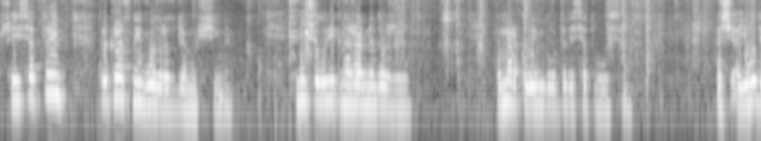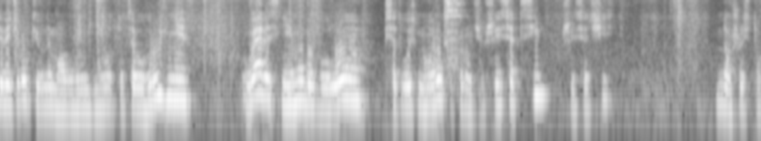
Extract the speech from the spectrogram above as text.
63 – прекрасний возраст для мужчини. Мій чоловік, на жаль, не дожив. Помер, коли йому було 58. А, його 9 років нема в грудні. От оце в грудні, у вересні йому би було 58-го року, коротше, 67, 66. Да, щось так.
